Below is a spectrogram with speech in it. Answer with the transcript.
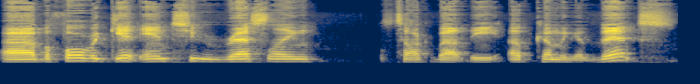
Uh, before we get into wrestling, let's talk about the upcoming events.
